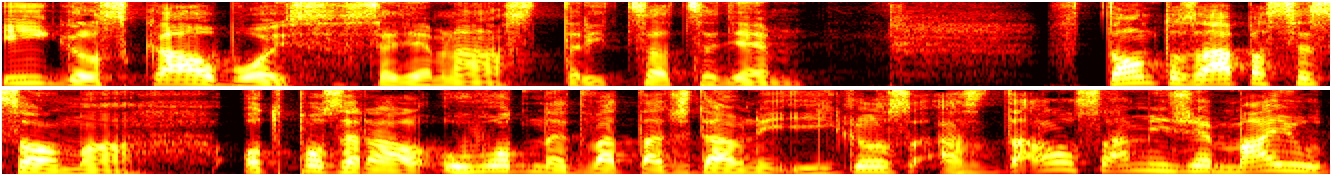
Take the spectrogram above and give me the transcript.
Eagles Cowboys 17-37. V tomto zápase som odpozeral úvodné dva touchdowny Eagles a zdalo sa mi, že majú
